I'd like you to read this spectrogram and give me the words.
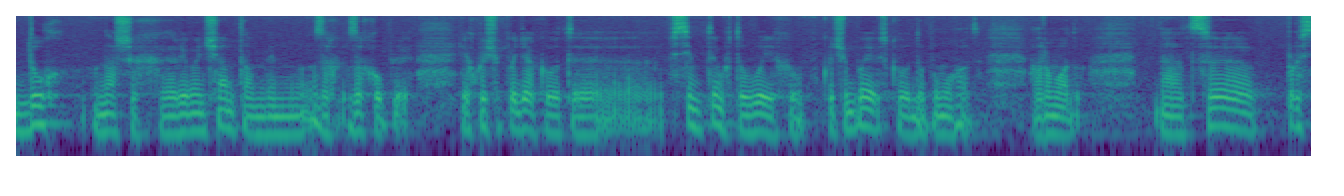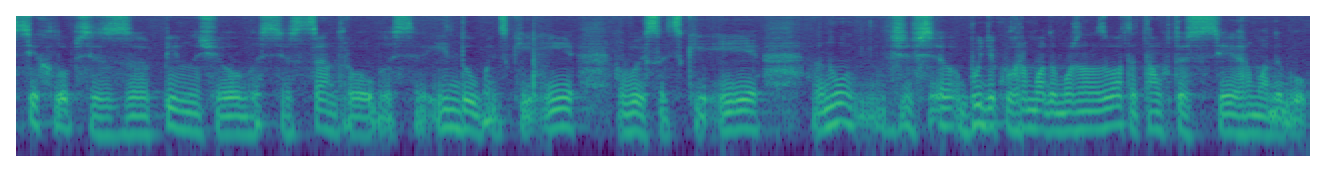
дух наших рівенчан там він захоплює. Я хочу подякувати е, всім тим, хто виїхав в Кочубеївського допомагати громаду. Е, Це прості хлопці з півночі області, з центру області, і Дубинський, і Висоцький, і ну, будь-яку громаду можна назвати, там хтось з цієї громади був.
